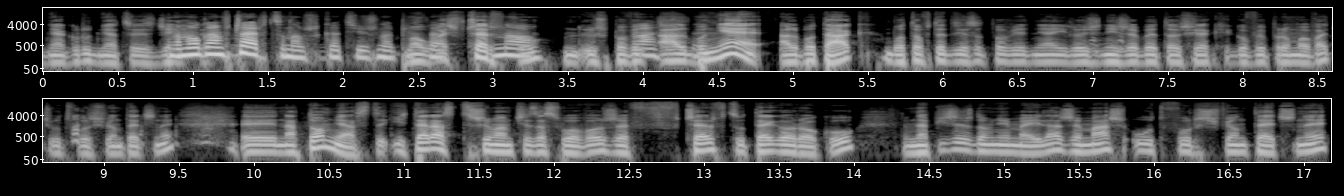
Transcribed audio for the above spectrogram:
dnia grudnia, co jest dzień... No mogłam w czerwcu na przykład już napisać. Mogłaś w czerwcu No, już powiedzieć, albo nie, albo tak, bo to wtedy jest odpowiednia ilość dni, żeby coś jakiego wypromować, utwór świąteczny. E, Natomiast i teraz trzymam cię za słowo, że w czerwcu tego roku napiszesz do mnie maila, że masz utwór świąteczny e,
